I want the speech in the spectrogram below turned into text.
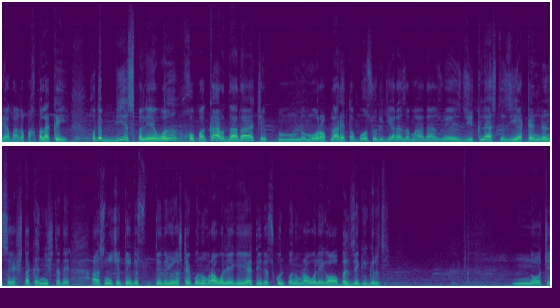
بیا به هغه په خپله کوي خو د بي اس په لیول خو په کار دا ده چې مور او پلار یې تپوس وکړي چې یاره زما دا زوی ځي کلاس ته ځي اټنډنس یې شته که نشته دی هسې نه چې ته د ته د یونیورسټۍ په نوم راولېږې یا ته د سکول په نوم راولېږې او بل ځای کې ګرځي نو چې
